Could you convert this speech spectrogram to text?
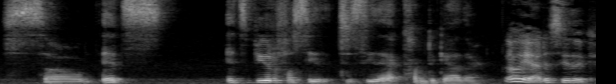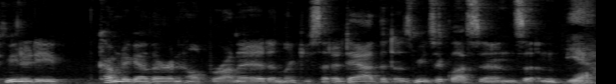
So it's it's beautiful see, to see that come together. Oh yeah, to see the community come together and help run it, and like you said, a dad that does music lessons and Yeah,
